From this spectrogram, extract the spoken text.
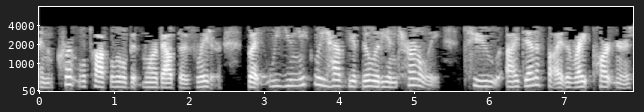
And Clint will talk a little bit more about those later. But we uniquely have the ability internally to identify the right partners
